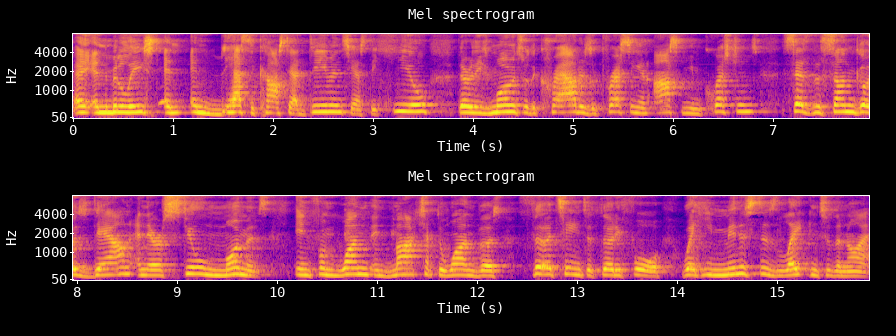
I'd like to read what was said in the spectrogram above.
and, and, the Middle East, and, and he has to cast out demons, he has to heal. There are these moments where the crowd is oppressing and asking him questions. It says the sun goes down, and there are still moments in from one in Mark chapter 1, verse 13 to 34, where he ministers late into the night.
